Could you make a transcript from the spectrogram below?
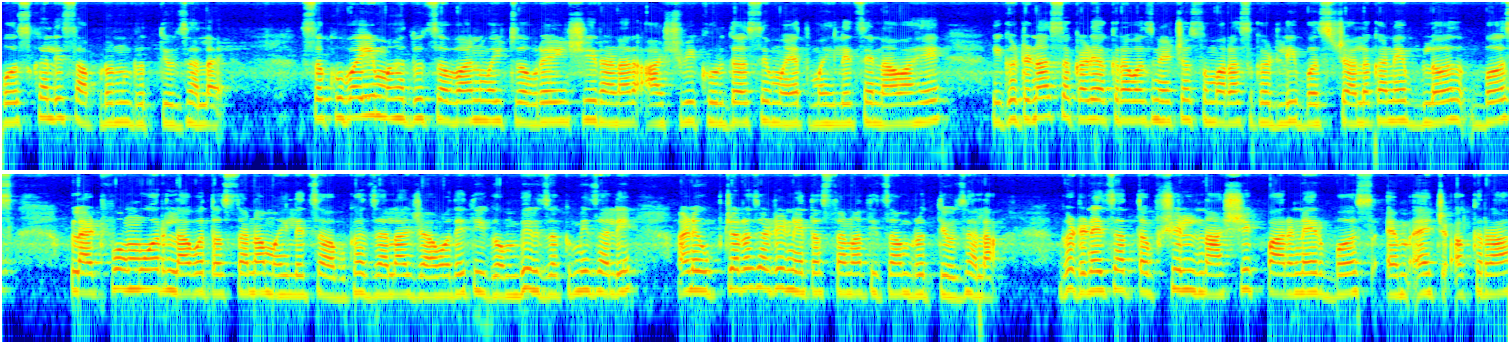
बसखाली सापडून मृत्यू झालाय. सखुबाई महादू चव्हाण वय चौऱ्याऐंशी राहणार आश्वी खुर्द असे मयत महिलेचे नाव आहे. ही घटना सकाळी अकरा वाजण्याच्या सुमारास घडली. बस चालकाने ब्ल बस प्लॅटफॉर्मवर लावत असताना महिलेचा अपघात झाला ज्यामध्ये ती गंभीर जखमी झाली आणि उपचारासाठी नेत असताना तिचा मृत्यू झाला. घटनेचा तपशील Nashik Parner bus M H अकरा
